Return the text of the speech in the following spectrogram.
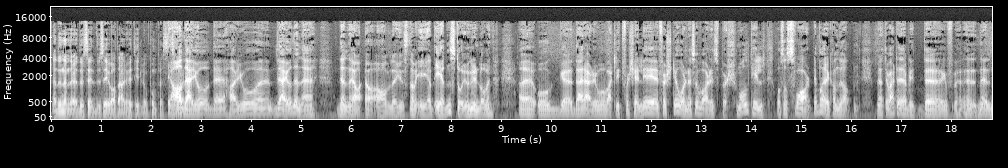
Ja, Du nevner det. Du sier, jo at det er høytidelig og pompøst. Ja, det er jo, det jo, det er jo denne denne avleggelsen av ed. Eden står jo i Grunnloven. Eh, og eh, der er det jo vært litt forskjellig. Første årene så var det et spørsmål til, og så svarte bare kandidaten. Men etter hvert er det blitt uh, en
